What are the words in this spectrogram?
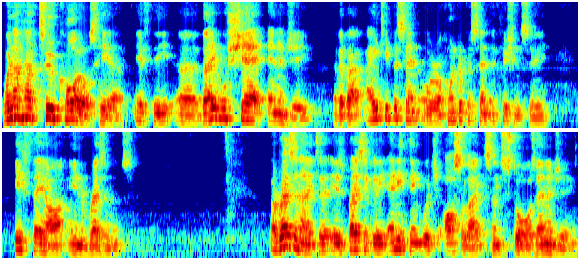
When I have two coils here, if the uh, they will share energy at about 80% or 100% efficiency if they are in resonance. A resonator is basically anything which oscillates and stores energy.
